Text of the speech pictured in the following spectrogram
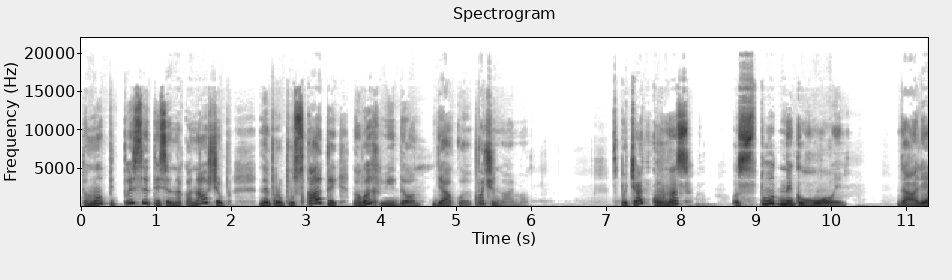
тому підписуйтеся на канал, щоб не пропускати нових відео. Дякую, починаємо. Спочатку у нас остудник голий. Далі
